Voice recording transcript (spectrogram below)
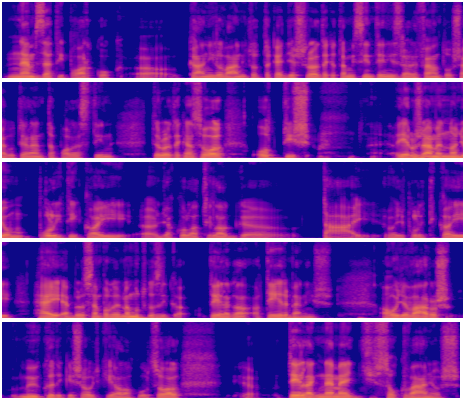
nemzeti parkokkal nyilvánítottak egyes területeket, ami szintén izraeli felhatóságot jelent a palesztin területeken. Szóval ott is Jeruzsálem nagyon politikai gyakorlatilag táj, vagy politikai hely ebből a szempontból, hogy megmutatkozik tényleg a, a térben is, ahogy a város működik és ahogy kialakult. Szóval tényleg nem egy szokványos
